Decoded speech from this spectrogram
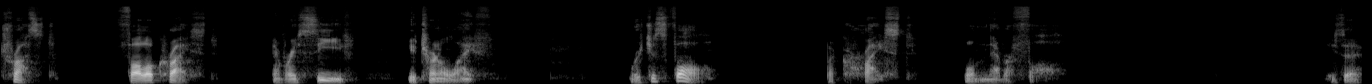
trust, follow Christ, and receive eternal life. Riches fall, but Christ will never fall. He's a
